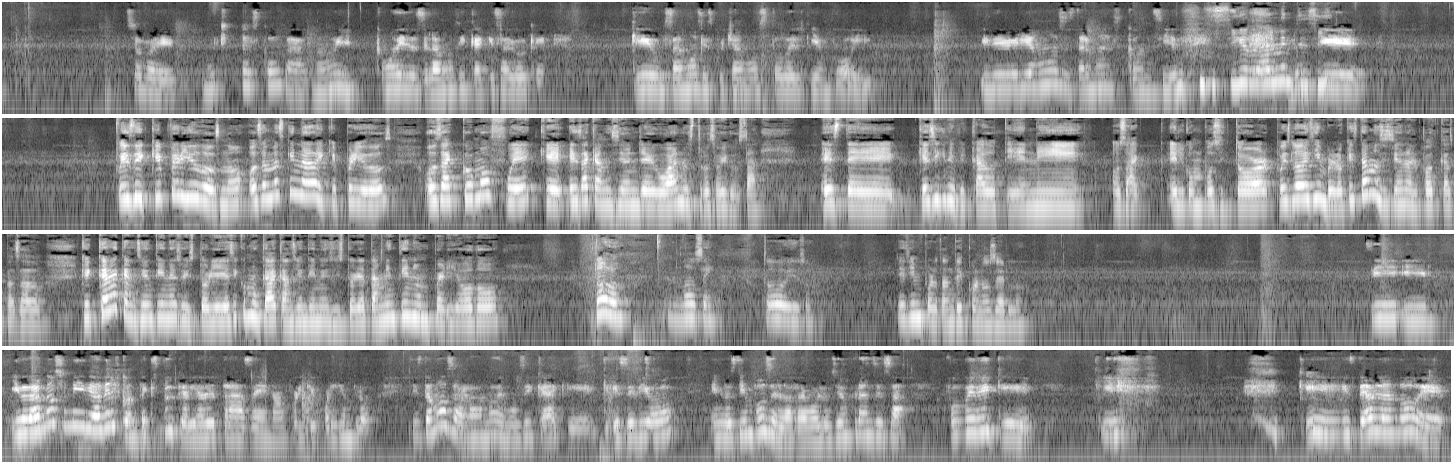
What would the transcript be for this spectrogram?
sobre muchas cosas, ¿no? Y como dices, de la música, que es algo que, que usamos y escuchamos todo el tiempo y, y deberíamos estar más conscientes. Sí, realmente sí. Pues de qué periodos, ¿no? O sea, más que nada de qué periodos, o sea, cómo fue que esa canción llegó a nuestros oídos, o sea, este, qué significado tiene, o sea, el compositor, pues lo de siempre, lo que estamos diciendo en el podcast pasado, que cada canción tiene su historia y así como cada canción tiene su historia, también tiene un periodo, todo, no sé, todo eso. Es importante conocerlo. Sí, y, y darnos una idea del contexto que había detrás de, ¿no? Porque, por ejemplo, si estamos hablando de música que, que se dio en los tiempos de la Revolución Francesa, puede que, que que esté hablando de,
